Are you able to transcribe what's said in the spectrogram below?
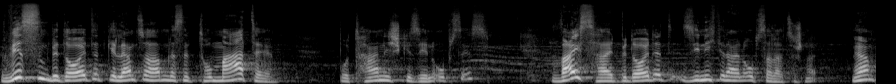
Wissen bedeutet, gelernt zu haben, dass eine Tomate botanisch gesehen Obst ist. Weisheit bedeutet, sie nicht in einen Obstsalat zu schneiden. Ja?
